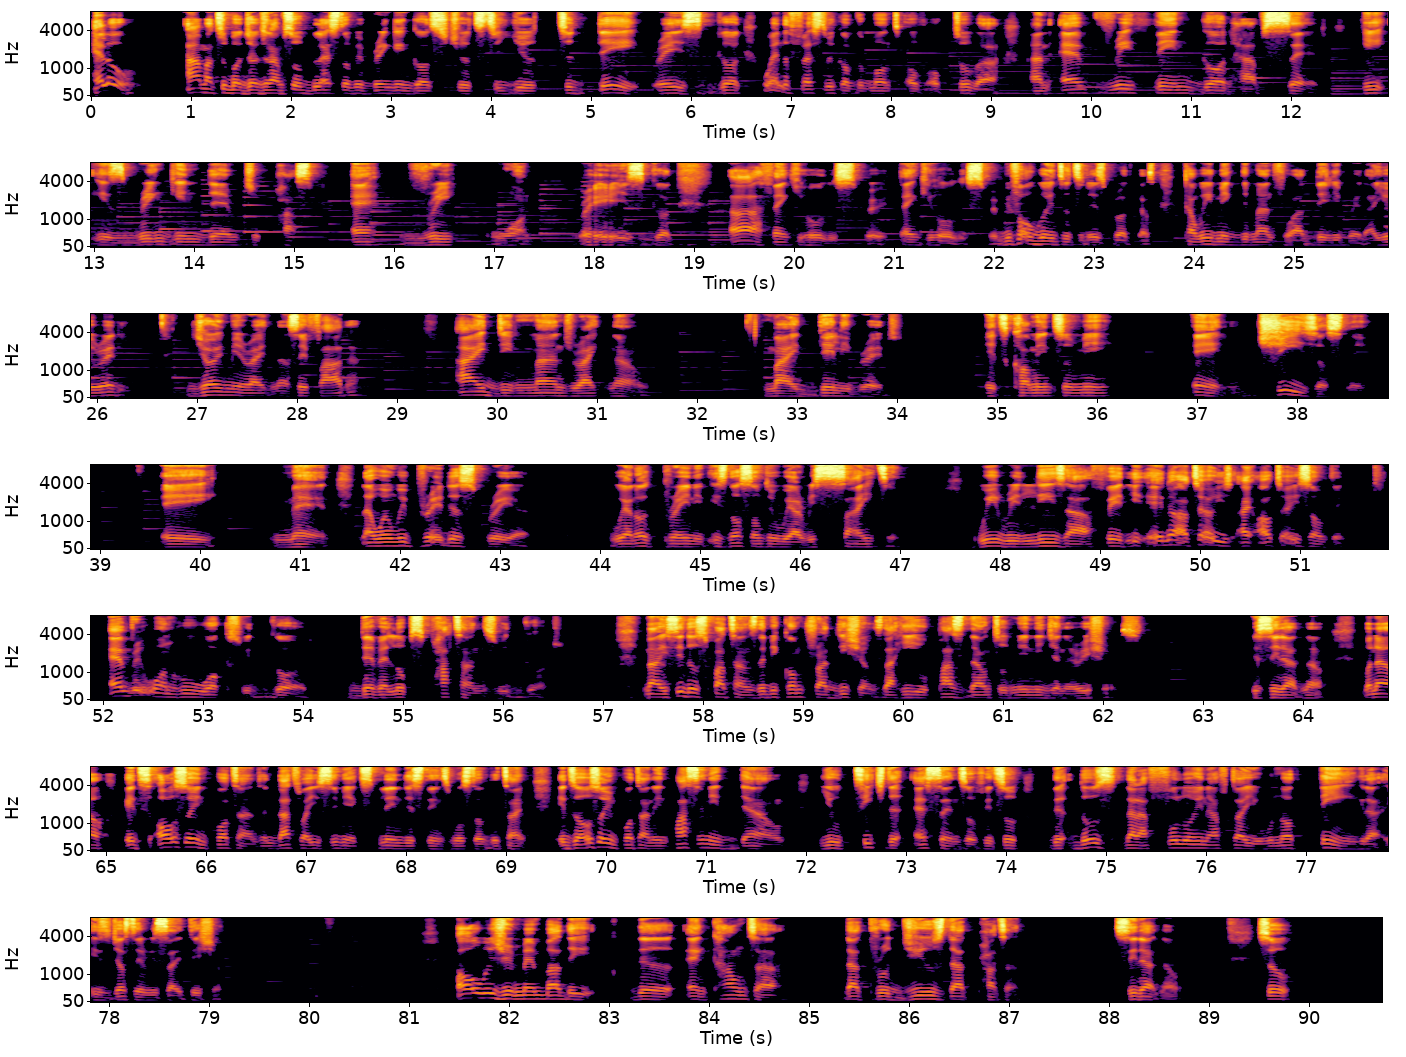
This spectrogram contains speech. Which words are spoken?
Hello, I'm Atubo George, and I'm so blessed to be bringing God's truth to you today. Praise God. We're in the first week of the month of October, and everything God have said, He is bringing them to pass. Everyone. Praise God. Ah, thank you, Holy Spirit. Thank you, Holy Spirit. Before we go into today's broadcast, can we make demand for our daily bread? Are you ready? Join me right now. Say, Father, I demand right now my daily bread. It's coming to me in Jesus' name. Amen. Now, when we pray this prayer, we are not praying it. It's not something we are reciting. We release our faith. You know, I'll tell you, I'll tell you something. Everyone who walks with God develops patterns with God. Now, you see those patterns, they become traditions that he will pass down to many generations. You see that now? But now, it's also important, and that's why you see me explain these things most of the time. It's also important in passing it down, you teach the essence of it. So the, those that are following after you will not think that it's just a recitation. Always remember the, the encounter that produced that pattern. See that now? So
